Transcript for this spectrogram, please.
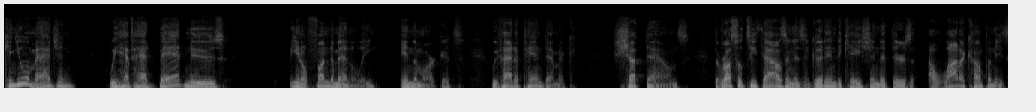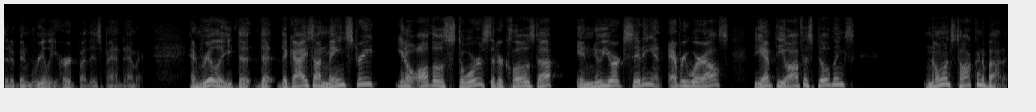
Can you imagine? We have had bad news, you know, fundamentally in the markets. We've had a pandemic, shutdowns. The Russell 2000 is a good indication that there's a lot of companies that have been really hurt by this pandemic. And really, the the the guys on Main Street, you know, all those stores that are closed up, in New York City and everywhere else, the empty office buildings, no one's talking about it.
